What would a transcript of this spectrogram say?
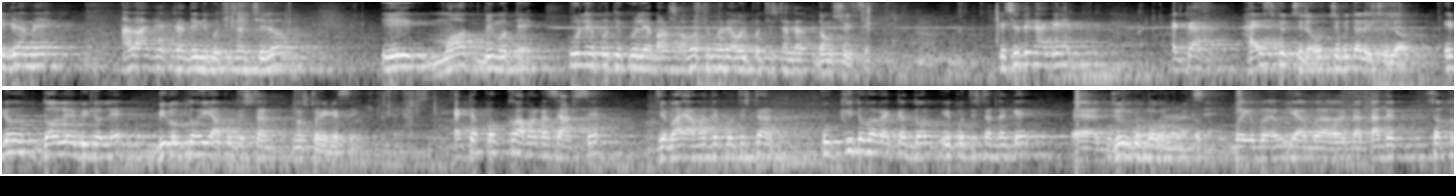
এই গ্রামে আরও আগে একটা দিনী প্রতিষ্ঠান ছিল। এই মত বিমতে কুলে প্রতিকূলে মানুষ অবস্থান করে ওই প্রতিষ্ঠানটা ধ্বংস হয়েছে। কিছুদিন আগে একটা হাই স্কুল ছিল উচ্চ বিদ্যালয় ছিল। এটাও দলে বিদলে বিভক্ত হয়ে প্রতিষ্ঠান নষ্ট হয়ে গেছে। একটা পক্ষ আমার কাছে আসছে যে ভাই আমাদের প্রতিষ্ঠান কুক্ষিতভাবে একটা দল এই প্রতিষ্ঠানটাকে জোরপূর্বক তাদের ছত্র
